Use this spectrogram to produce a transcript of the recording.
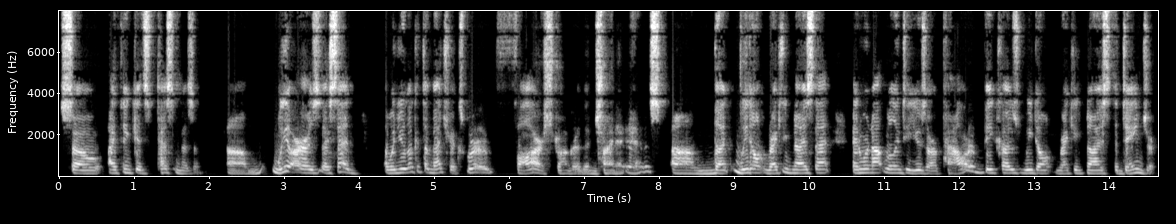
So I think it's pessimism. Um, we are, as I said, when you look at the metrics, we're far stronger than China is, um, but we don't recognize that, and we're not willing to use our power because we don't recognize the danger.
